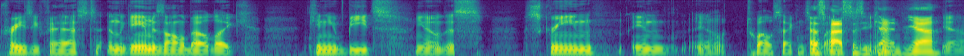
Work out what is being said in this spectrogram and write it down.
crazy fast. And the game is all about like, can you beat you know this screen in you know twelve seconds or As fast as you know? can. Yeah. Yeah,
